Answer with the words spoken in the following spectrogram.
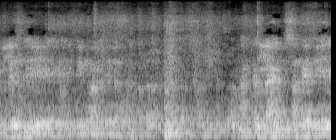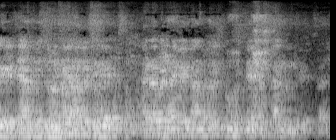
విలేజ్ దీని వరకే కదా అంటే ల్యాండ్స్ అనేది డ్యామేజ్ హైదరాబాద్ హైవే కానుకొని టూ ఫిఫ్టీ ఏకర్స్ ల్యాండ్ ఉంది సార్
